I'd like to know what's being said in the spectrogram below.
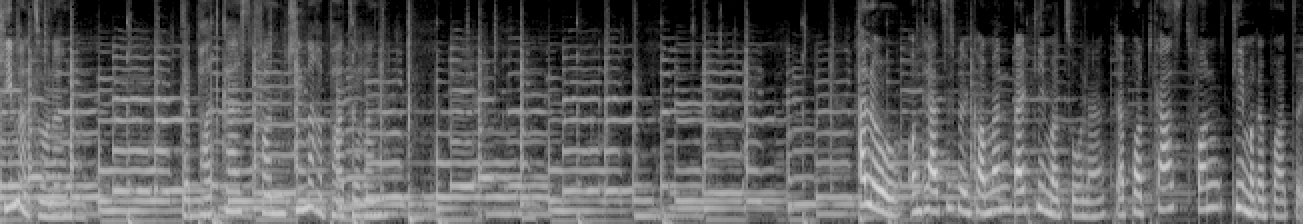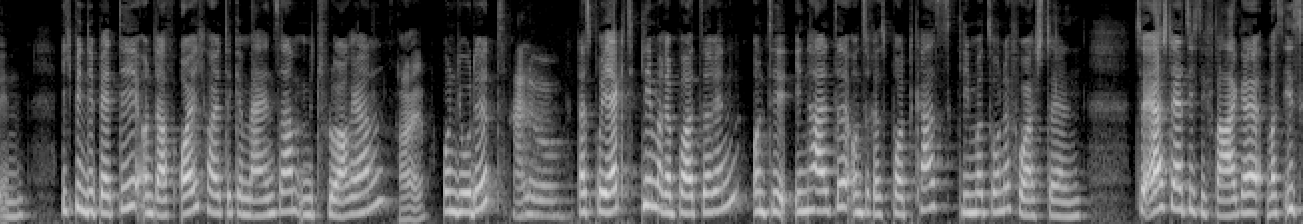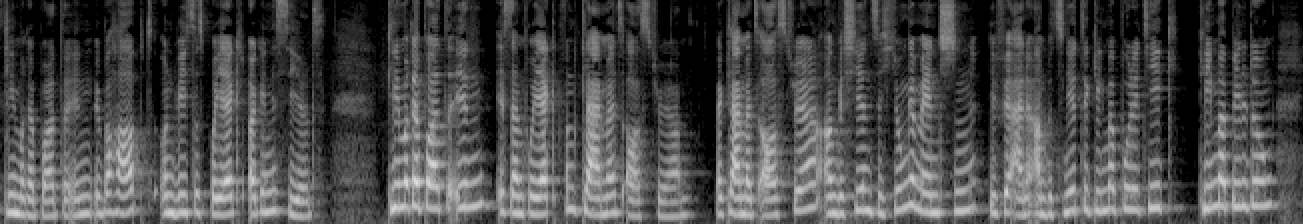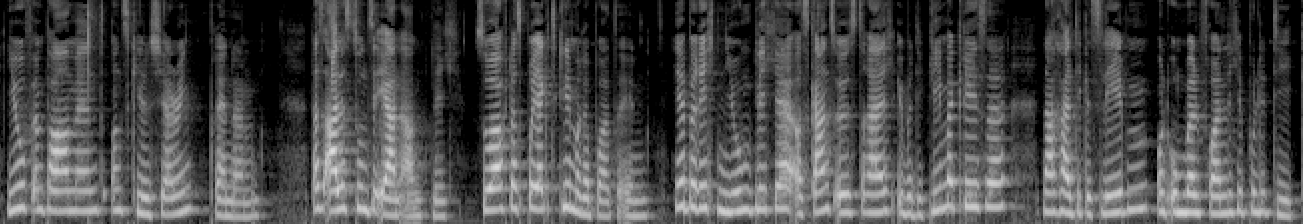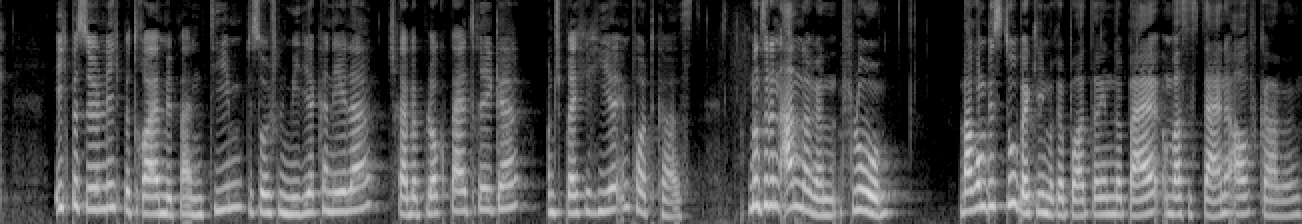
Klimazone, der Podcast von Klimareporterin. Hallo und herzlich willkommen bei Klimazone, der Podcast von Klimareporterin. Ich bin die Betty und darf euch heute gemeinsam mit Florian Hi. und Judith Hallo. das Projekt Klimareporterin und die Inhalte unseres Podcasts Klimazone vorstellen. Zuerst stellt sich die Frage, was ist Klimareporterin überhaupt und wie ist das Projekt organisiert? Klimareporterin ist ein Projekt von Climates Austria. Bei Climates Austria engagieren sich junge Menschen, die für eine ambitionierte Klimapolitik, Klimabildung, Youth Empowerment und Skillsharing brennen. Das alles tun sie ehrenamtlich. So auch das Projekt Klimareporterin. Hier berichten Jugendliche aus ganz Österreich über die Klimakrise, nachhaltiges Leben und umweltfreundliche Politik. Ich persönlich betreue mit meinem Team die Social-Media-Kanäle, schreibe Blogbeiträge und spreche hier im Podcast. Nun zu den anderen. Flo, warum bist du bei Klimareporterin dabei und was ist deine Aufgabe?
